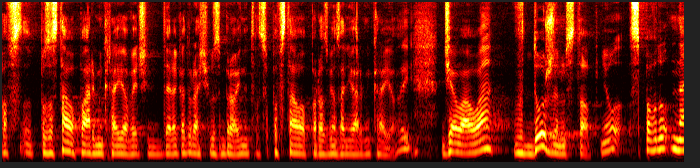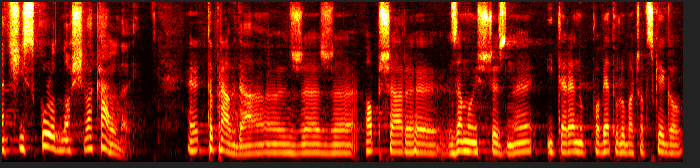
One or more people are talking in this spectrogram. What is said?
e, pozostało po Armii Krajowej, czyli delegatura sił zbrojnych, to, co powstało po rozwiązaniu Armii Krajowej, działała w dużym stopniu z powodu nacisku ludności lokalnej. E, to prawda, że, że obszar Zamojszczyzny i terenu powiatu lubaczowskiego,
